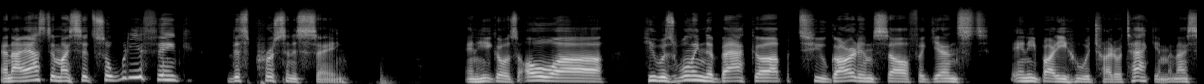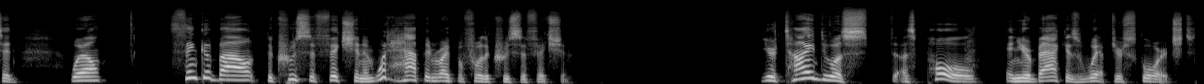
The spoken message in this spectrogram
and I asked him, I said, "So what do you think this person is saying?" And he goes, "Oh, uh, he was willing to back up to guard himself against anybody who would try to attack him." And I said, "Well." think about the crucifixion and what happened right before the crucifixion. You're tied to a, a pole and your back is whipped, you're scourged.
